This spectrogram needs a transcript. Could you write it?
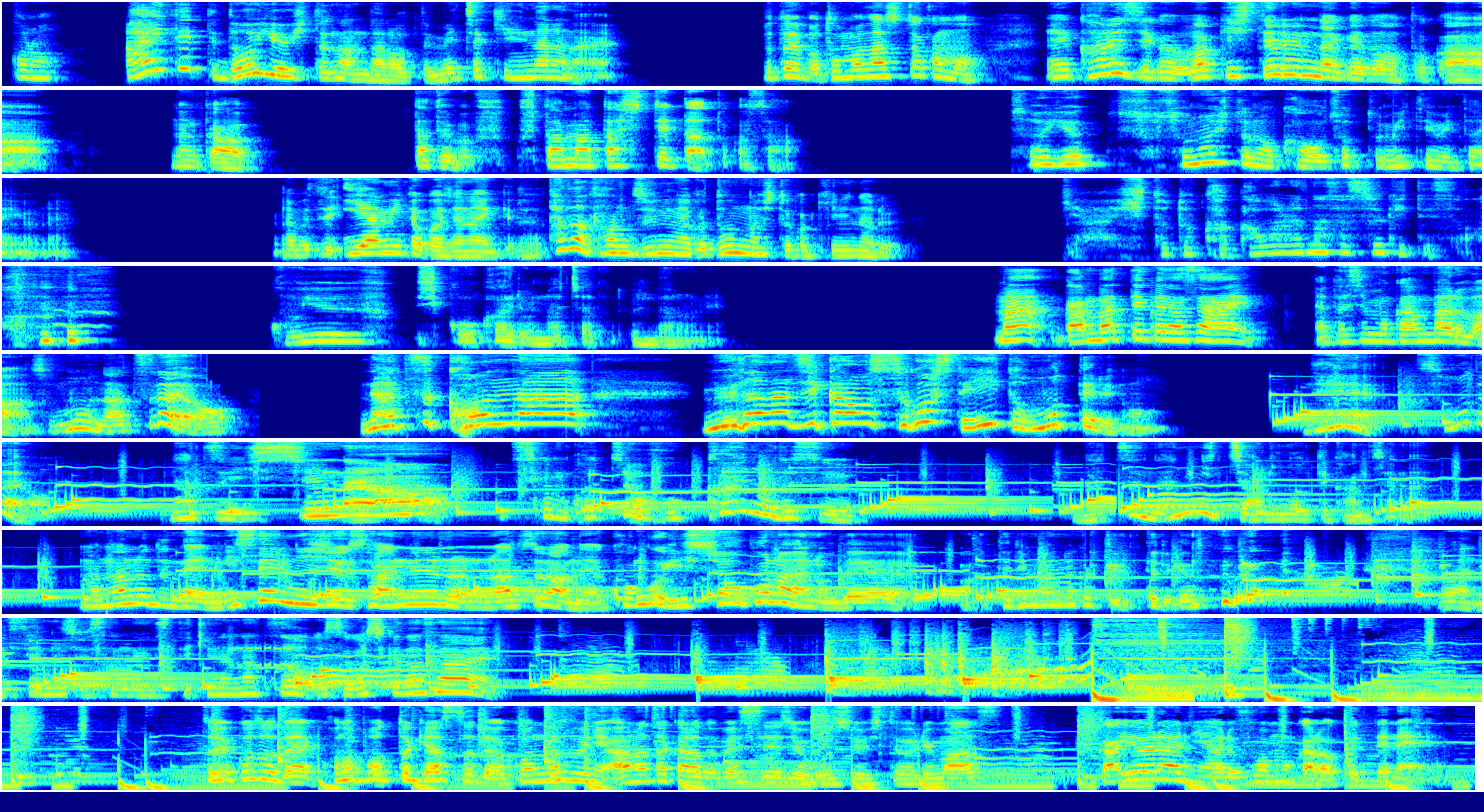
この、相手ってどういう人なんだろうってめっちゃ気にならない？例えば友達とかも、え、彼氏が浮気してるんだけどとか、なんか、例えばふ二股してたとかさ、そういう、その人の顔ちょっと見てみたいよね。別に嫌味とかじゃないけど、ただ単純になんかどんな人が気になる。いや、人と関わらなさすぎてさ。こういう思考回路になっちゃうんだろうね。ま、頑張ってください。私も頑張るわ。そうもう夏だよ。夏こんな無駄な時間を過ごしていいと思ってるの？ねえ、そうだよ。夏一瞬だよ。しかもこっちは北海道です。夏何日あるのって感じじゃない？まあ、なのでね、2023年の夏はね、今後一生来ないので、まあ当たり前のこと言ってるけど。まあ、2023年素敵な夏をお過ごしください。ことで、このポッドキャストではこんな風にあなたからのメッセージを募集しております。概要欄にあるフォームから送ってね。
